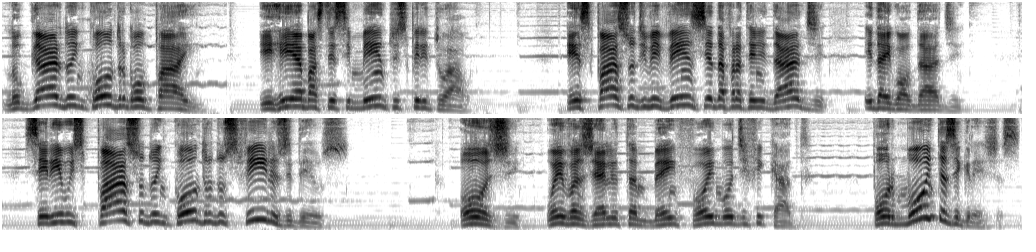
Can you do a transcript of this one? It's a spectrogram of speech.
lugar do encontro com o Pai e reabastecimento espiritual, espaço de vivência da fraternidade e da igualdade. Seria o espaço do encontro dos filhos de Deus. Hoje, o Evangelho também foi modificado por muitas igrejas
